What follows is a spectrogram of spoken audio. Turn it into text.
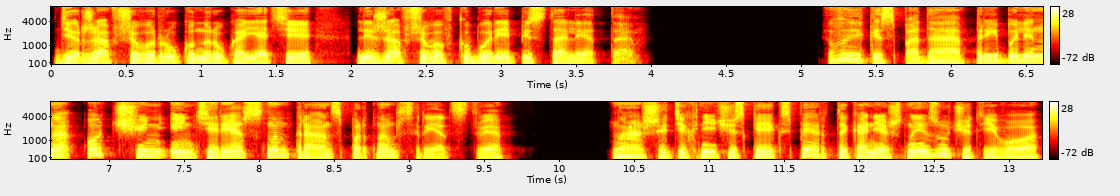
державшего руку на рукояти, лежавшего в кобуре пистолета. «Вы, господа, прибыли на очень интересном транспортном средстве. Наши технические эксперты, конечно, изучат его,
